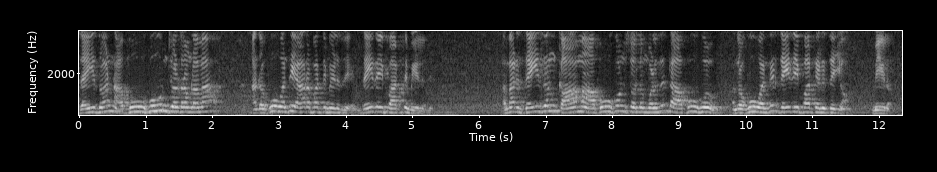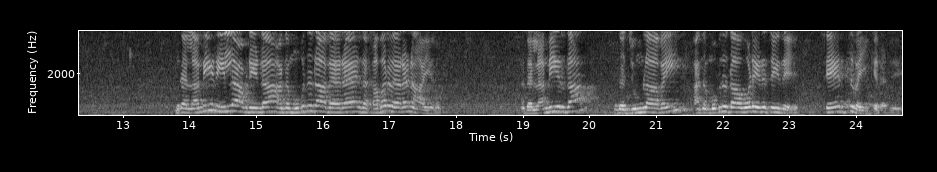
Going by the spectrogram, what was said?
ஜெய்தொன் அபூஹூன்னு சொல்கிறோம்லாமா அந்த ஹூ வந்து யாரை பார்த்து மீளுது ஜெய்தை பார்த்து மீளுது அது மாதிரி ஜெய்தன் காம அபூஹுன்னு சொல்லும் பொழுது இந்த அபூஹு அந்த ஹூ வந்து ஜெய்தை பார்த்து என்ன செய்யும்? மீளும். இந்த லமீர் இல்லை அப்படின்னா அந்த முபுதுதா வேற இந்த கபர் வேறன்னு ஆயிரும். அந்த லமீர் தான் இந்த ஜும்லாவை அந்த முபுதுதாவோடு என்ன செய்யுது? சேர்த்து வைக்கிறது.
